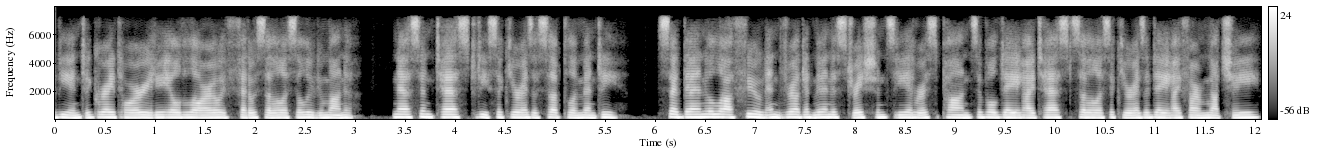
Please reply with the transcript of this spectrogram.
di integratori e il loro effetto sulla salute umana. Nessun test di sicurezza supplementi. Sebbene la Food and Drug Administration sia responsable dei test sulla sicurezza dei farmaci,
